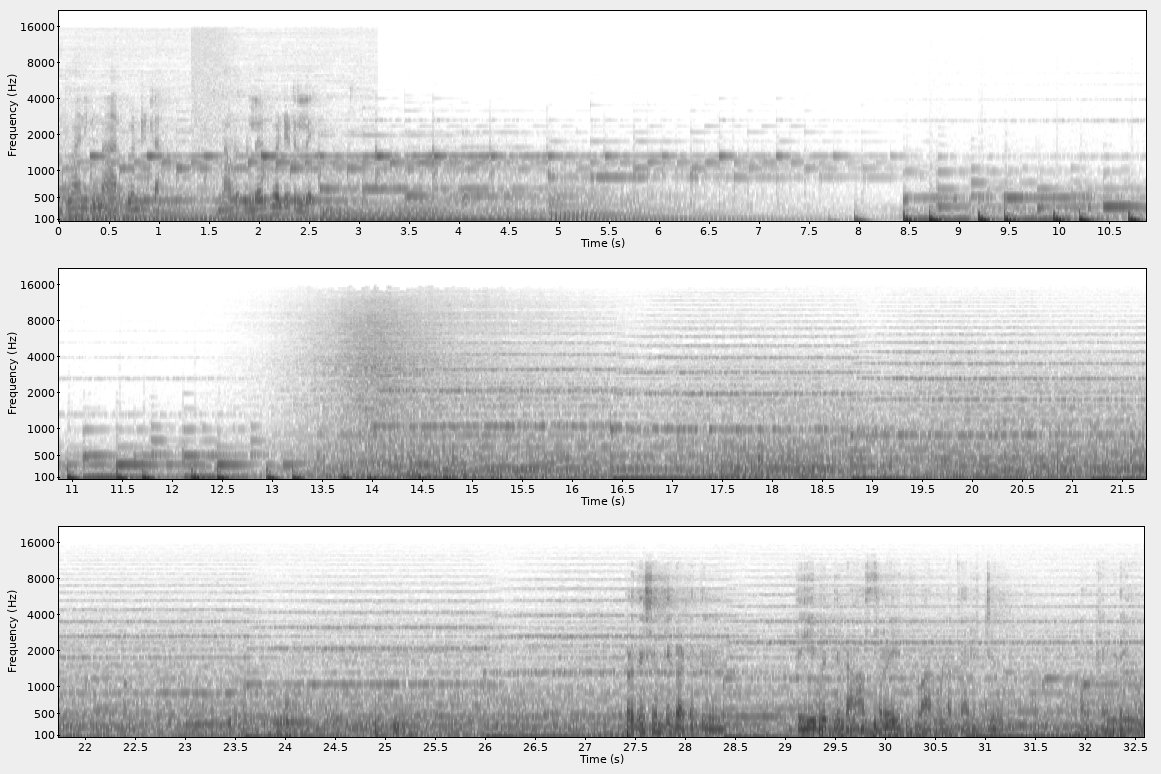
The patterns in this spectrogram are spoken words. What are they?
അധ്വാനിക്കുന്ന ആർക്ക് വേണ്ടിയിട്ടാണ് നമ്മുടെ പിള്ളേർക്ക് വേണ്ടിയിട്ടല്ലേ? പ്രതിസന്ധി ഘട്ടത്തിൽ ദൈവത്തിൽ ആശ്രയിക്കുവാനുള്ള കരുത്ത് നമുക്ക് എവിടെയോ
